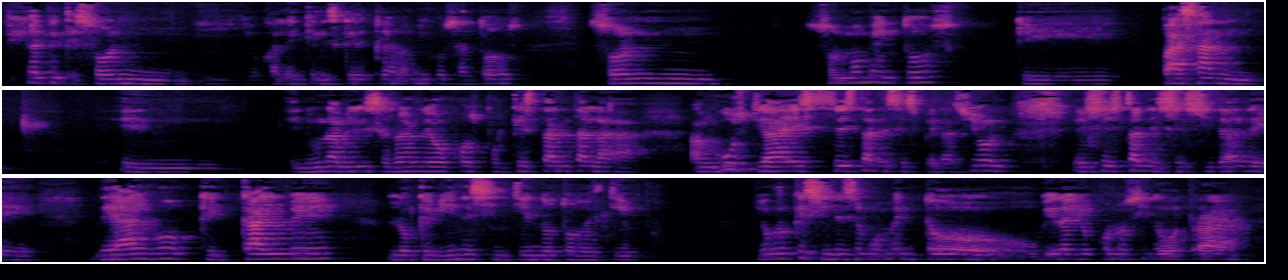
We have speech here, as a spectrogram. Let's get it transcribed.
Fíjate que son, y ojalá que les quede claro amigos a todos, son, son momentos que pasan en, en un abrir y cerrar de ojos porque es tanta la angustia, es esta desesperación, es esta necesidad de, de algo que calme lo que viene sintiendo todo el tiempo. Yo creo que si en ese momento hubiera yo conocido otra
